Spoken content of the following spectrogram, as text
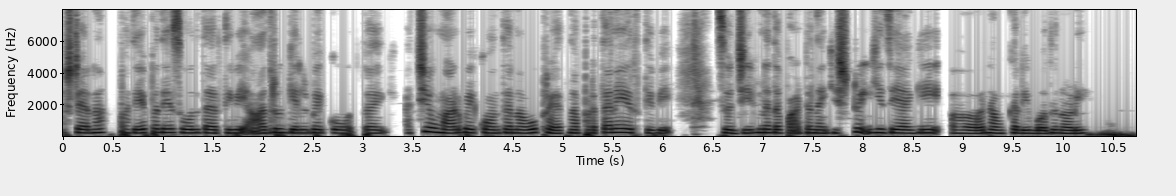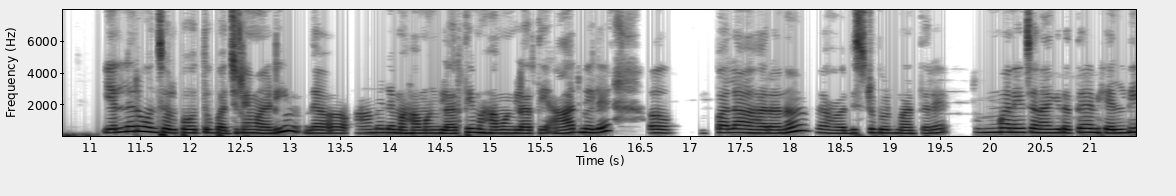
ಅಷ್ಟೇ ಅಲ್ಲ, ಪದೇ ಪದೇ ಸೋಲ್ತಾ ಇರ್ತೀವಿ, ಆದರೂ ಗೆಲ್ಲಬೇಕು ಅಚೀವ್ ಮಾಡಬೇಕು ಅಂತ ನಾವು ಪ್ರಯತ್ನ ಪಡ್ತಾನೆ ಇರ್ತೀವಿ. ಸೊ ಜೀವನದ ಪಾಠನ ಎಷ್ಟು ಈಸಿಯಾಗಿ ನಾವು ಕಲಿಬೋದು ನೋಡಿ. ಎಲ್ಲರೂ ಒಂದು ಸ್ವಲ್ಪ ಹೊತ್ತು ಭಜನೆ ಮಾಡಿ ಆಮೇಲೆ ಮಹಾಮಂಗಳಾರತಿ ಮಹಾಮಂಗಳಾರತಿ ಆದ್ಮೇಲೆ ಫಲಾಹಾರನ ಡಿಸ್ಟ್ರಿಬ್ಯೂಟ್ ಮಾಡ್ತಾರೆ. ತುಂಬಾನೇ ಚೆನ್ನಾಗಿರುತ್ತೆ ಅಂಡ್ ಹೆಲ್ದಿ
